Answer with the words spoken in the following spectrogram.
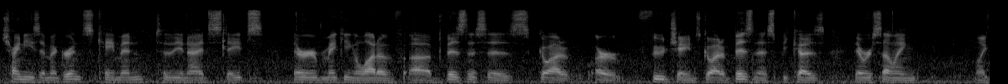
Chinese immigrants came in to the United States, they were making a lot of uh, businesses go out of, or food chains go out of business because they were selling like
